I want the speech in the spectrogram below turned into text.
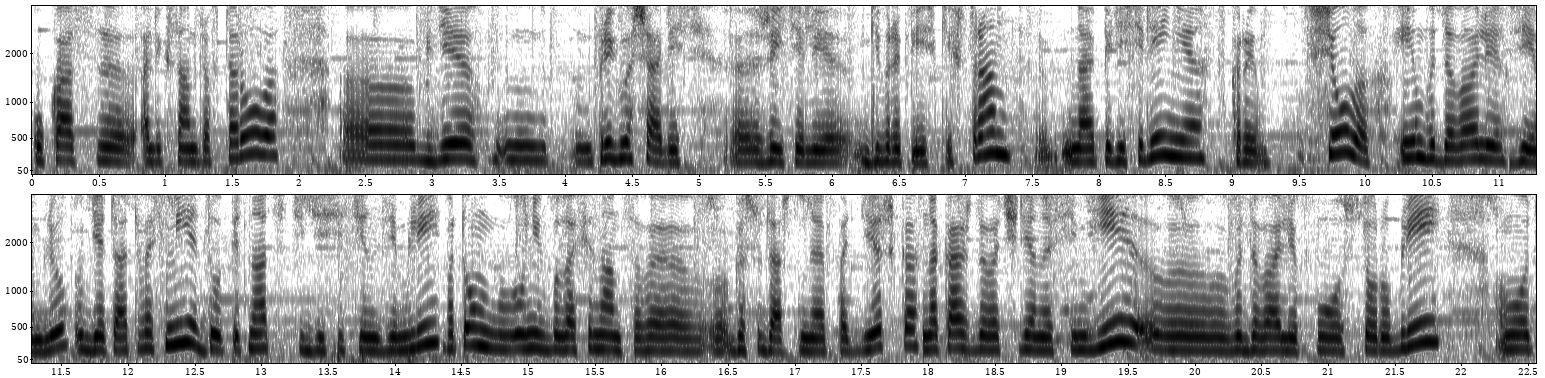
указ э, Александра II, где приглашались жители европейских стран на переселение в Крым. В селах им выдавали землю, где-то от 8 до 15 десятин земли. Потом у них была финансовая э, государственная поддержка. На каждого члена семьи э, выдавали по 100 рублей. Вот,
